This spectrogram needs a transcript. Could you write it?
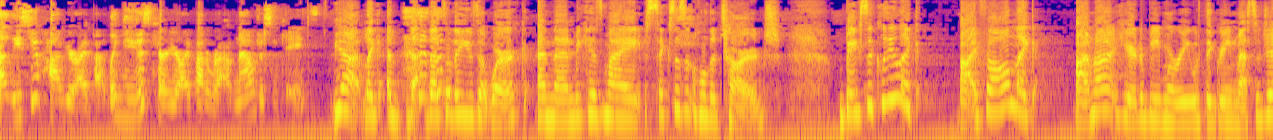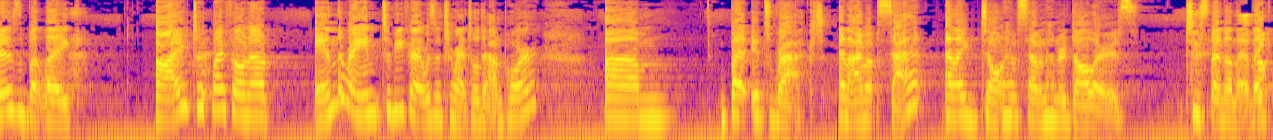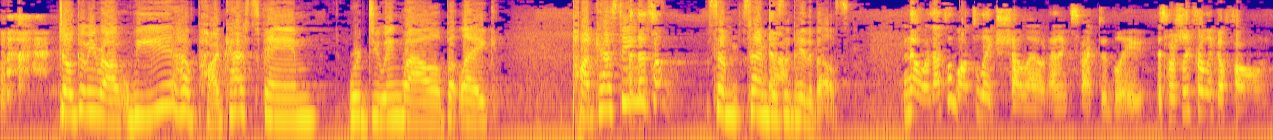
At least you have your iPad. Like, do you just carry your iPad around now, just in case? Yeah, like uh, th- that's what I use at work. And then because my six doesn't hold a charge, basically like iPhone, like I'm not here to be Marie with the green messages, but like I took my phone out in the rain. To be fair, it was a torrential downpour. Um, but it's wrecked, and I'm upset, and I don't have seven hundred dollars to spend on it. Like, don't get me wrong, we have podcast fame. We're doing well, but like podcasting a sometimes Yeah. doesn't pay the bills. No, and that's a lot to like shell out unexpectedly, especially for like a phone.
